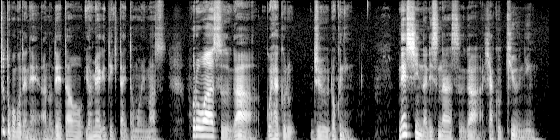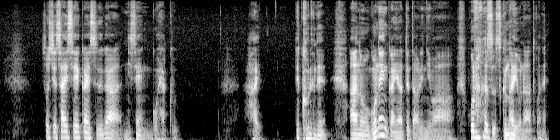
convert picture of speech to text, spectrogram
ちょっとここでねあのデータを読み上げていきたいと思います。フォロワー数が516人。熱心なリスナー数が109人。そして再生回数が2500はい。でこれねあの5年間やってた割にはフォロワー数少ないよなとかね。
